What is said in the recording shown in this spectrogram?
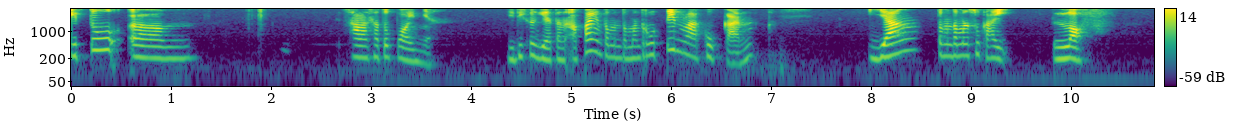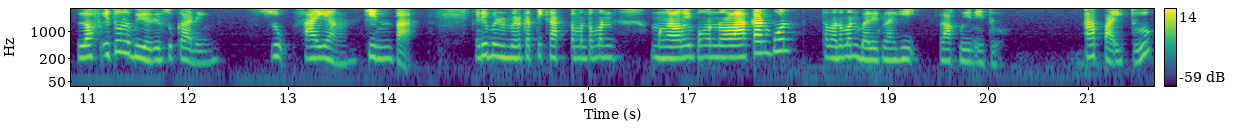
itu um, salah satu poinnya. Jadi kegiatan apa yang teman-teman rutin lakukan yang teman-teman sukai? Love. Love itu lebih dari suka ding. Su sayang cinta jadi benar-benar ketika teman-teman mengalami penolakan pun teman-teman balik lagi lakuin itu apa itu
